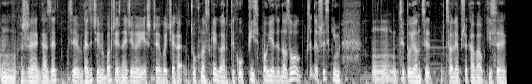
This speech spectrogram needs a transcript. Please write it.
mm, że gazety, w Gazecie Wyborczej znajdziemy jeszcze Wojciecha Czuchnowskiego artykuł PiS po jedno zło, przede wszystkim um, cytujący co lepsze kawałki z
